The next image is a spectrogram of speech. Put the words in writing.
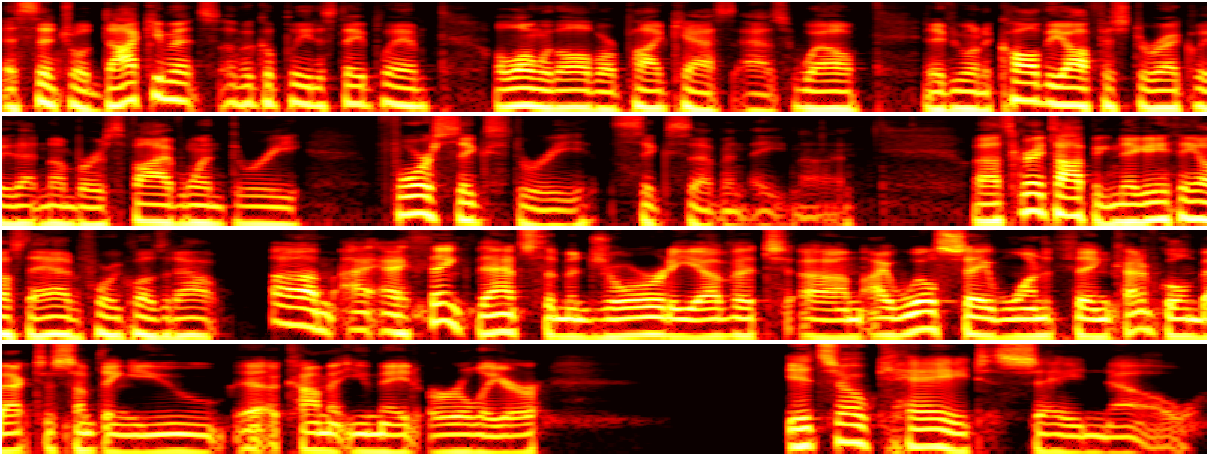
essential documents of a complete estate plan, along with all of our podcasts as well. And if you want to call the office directly, that number is 513 463 6789. Well, that's a great topic, Nick. Anything else to add before we close it out? Um, I, I, think that's the majority of it. Um, I will say one thing, kind of going back to something you, a comment you made earlier it's okay to say no.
